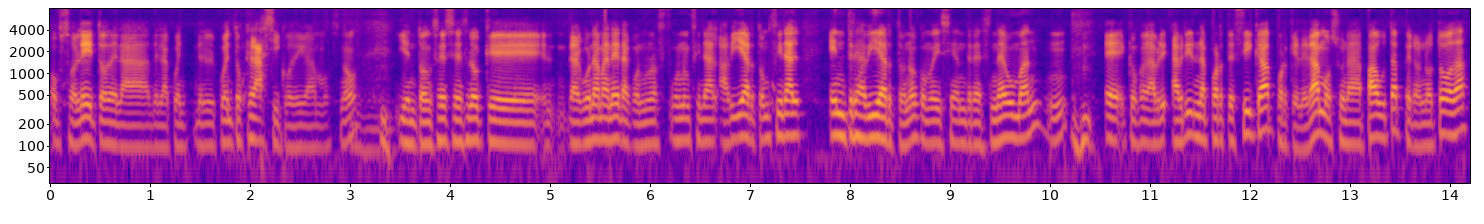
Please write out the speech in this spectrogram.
obsoleto de la, de la, del cuento clásico, digamos, ¿no? Mm. Y entonces es lo que, de alguna manera, con un, un final abierto, un final entreabierto, ¿no? Como decía Andrés Neumann, eh, como abri abrir una puertecica, porque le damos una pauta, pero no toda,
